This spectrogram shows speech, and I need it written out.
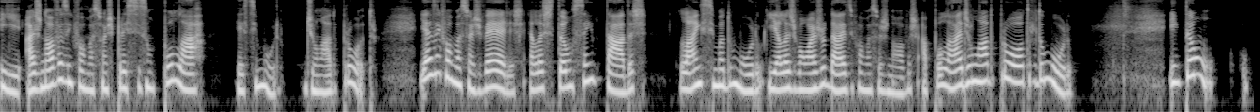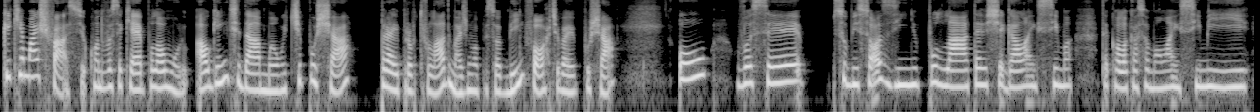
e as novas informações precisam pular esse muro de um lado para o outro. E as informações velhas, elas estão sentadas lá em cima do muro e elas vão ajudar as informações novas a pular de um lado para o outro do muro. Então, o que, que é mais fácil quando você quer pular o muro? Alguém te dá a mão e te puxar para ir para o outro lado, imagina uma pessoa bem forte vai puxar, ou você subir sozinho, pular até chegar lá em cima, até colocar sua mão lá em cima e ir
